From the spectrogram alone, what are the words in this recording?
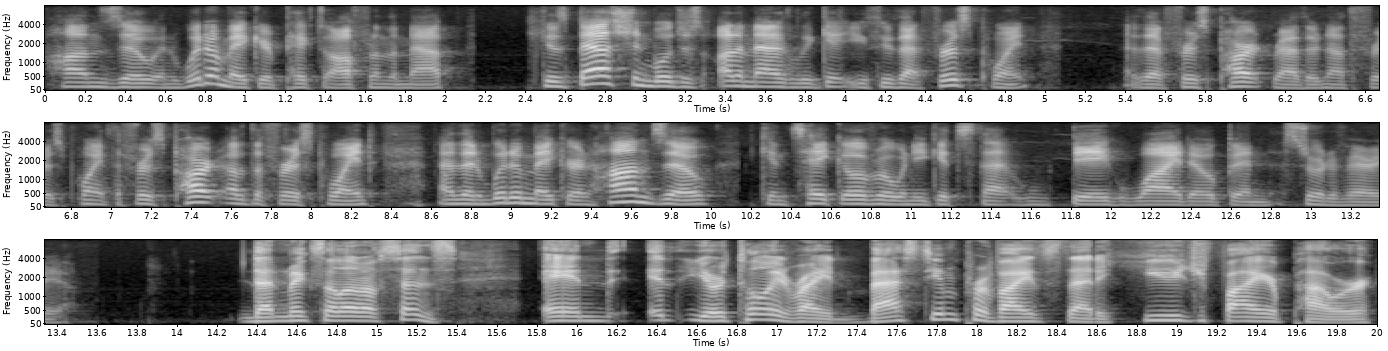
Hanzo and Widowmaker picked off from the map because Bastion will just automatically get you through that first point, that first part rather, not the first point, the first part of the first point, and then Widowmaker and Hanzo can take over when you get to that big, wide open sort of area. That makes a lot of sense. And it, you're totally right. Bastion provides that huge firepower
